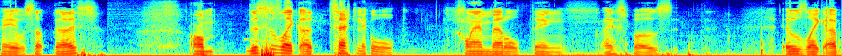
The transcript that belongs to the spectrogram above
Hey, what's up, guys? Um, this is like a technical clan battle thing, I suppose. It was like a,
